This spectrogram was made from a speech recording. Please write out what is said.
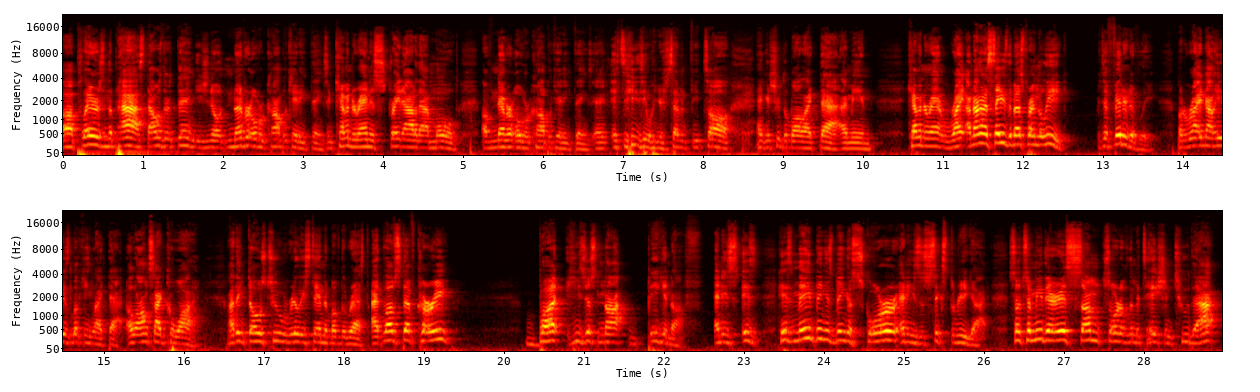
uh, players in the past, that was their thing, is, you know, never overcomplicating things. And Kevin Durant is straight out of that mold of never overcomplicating things. And it's easy when you're seven feet tall and can shoot the ball like that. I mean, Kevin Durant, right? I'm not gonna say he's the best player in the league, definitively, but right now he is looking like that alongside Kawhi. I think those two really stand above the rest. I love Steph Curry, but he's just not big enough. And he's, his his main thing is being a scorer, and he's a six three guy. So to me, there is some sort of limitation to that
